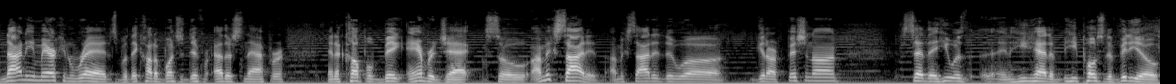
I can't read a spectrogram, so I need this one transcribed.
Not any American Reds, but they caught a bunch of different other snapper and a couple big amberjack. So I'm excited. I'm excited to uh, get our fishing on. Said that he was, and he had a he posted a video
